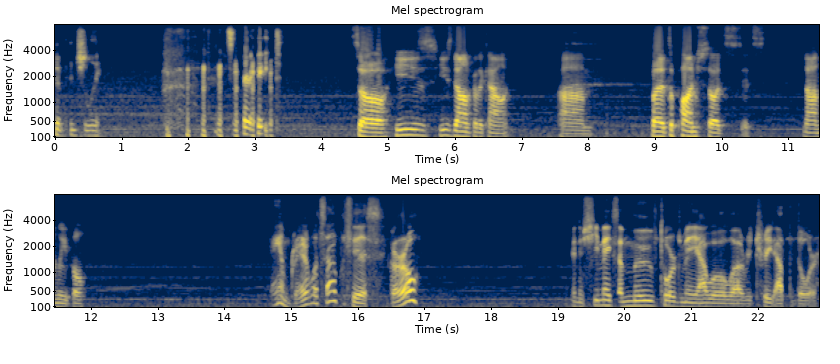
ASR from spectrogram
eventually. That's great. So he's he's down for the count, um, but it's a punch, so it's it's non-lethal. damn, Greta, what's up with this girl? And if she makes a move towards me, I will uh, retreat out the door.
